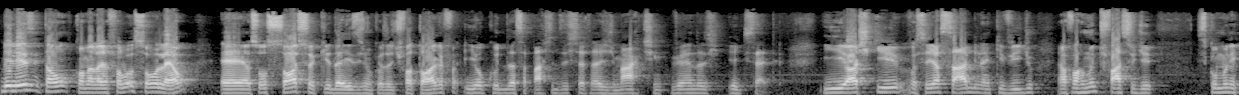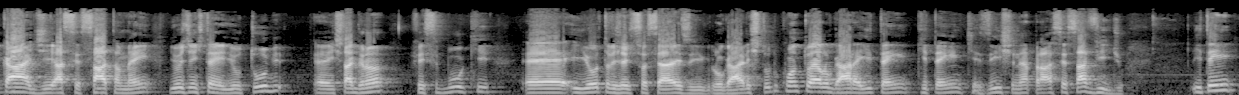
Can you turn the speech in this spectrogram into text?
Beleza, então, como ela já falou, eu sou o Léo. é, eu sou sócio aqui da Isis uma coisa de fotógrafa e eu cuido dessa parte das estratégias de marketing, vendas e etc. E eu acho que você já sabe, né, que vídeo é uma forma muito fácil de se comunicar, de acessar também. E hoje a gente tem YouTube, é, Instagram, Facebook é, e outras redes sociais e lugares, tudo quanto é lugar aí tem que tem que existe, né, para acessar vídeo. E tem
